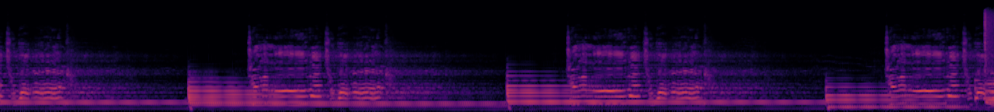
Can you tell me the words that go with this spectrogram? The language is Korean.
동물을 초대해 동물을 초대해 동물을 초대해 동물을 초대해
